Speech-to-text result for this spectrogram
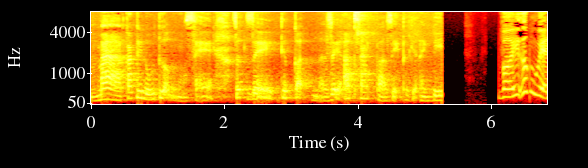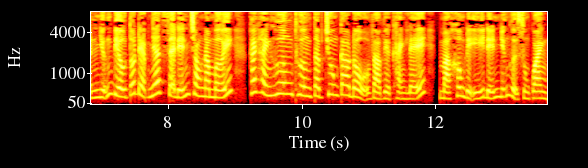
mà các cái đối tượng sẽ rất dễ tiếp cận dễ áp sát và dễ thực hiện hành vi với ước nguyện những điều tốt đẹp nhất sẽ đến trong năm mới, khách hành hương thường tập trung cao độ vào việc hành lễ mà không để ý đến những người xung quanh.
